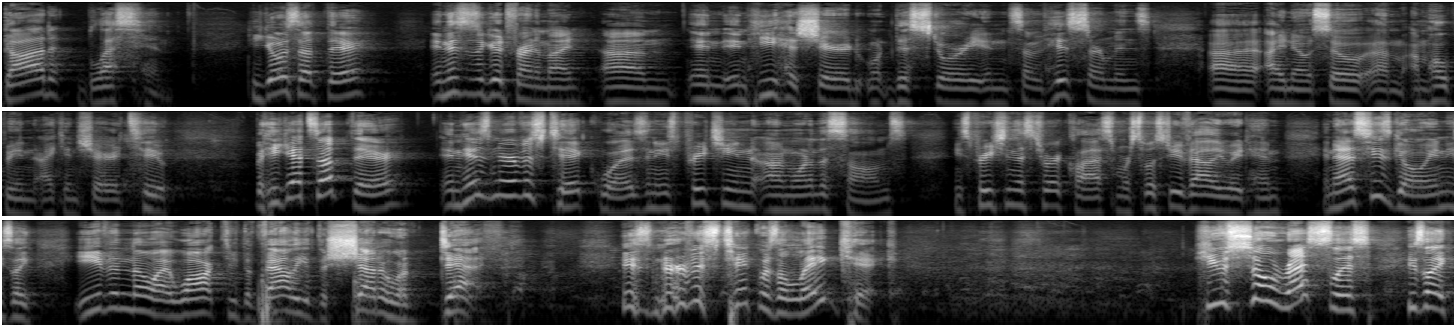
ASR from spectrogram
God bless him. He goes up there, and this is a good friend of mine, um, and, and he has shared this story in some of his sermons, uh, I know, so um, I'm hoping I can share it too. But he gets up there, and his nervous tic was, and he's preaching on one of the Psalms. He's preaching this to our class, and we're supposed to evaluate him. And as he's going, he's like, Even though I walk through the valley of the shadow of death, his nervous tic was a leg kick. He was so restless. He's like,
